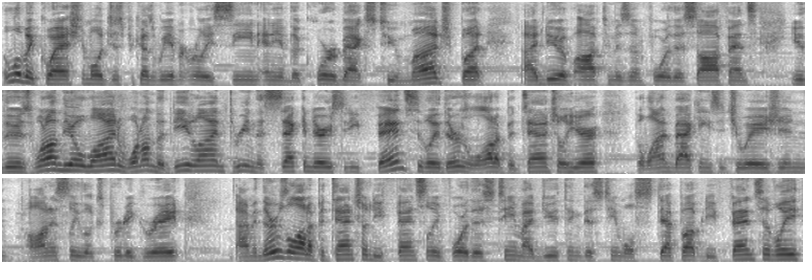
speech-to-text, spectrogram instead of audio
a little bit questionable just because we haven't really seen any of the quarterbacks too much. But I do have optimism for this offense. You lose one on the O line, one on the D line, three in the secondary. So defensively, there's a lot of potential here. The linebacking situation honestly looks pretty great. I mean, there's a lot of potential defensively for this team. I do think this team will step up defensively.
